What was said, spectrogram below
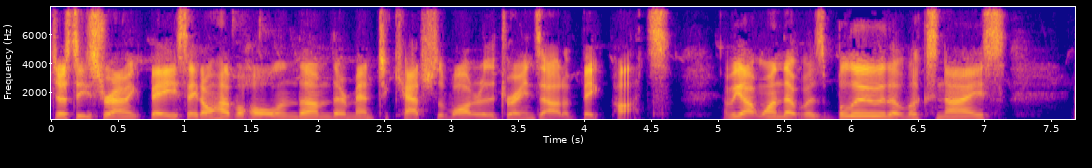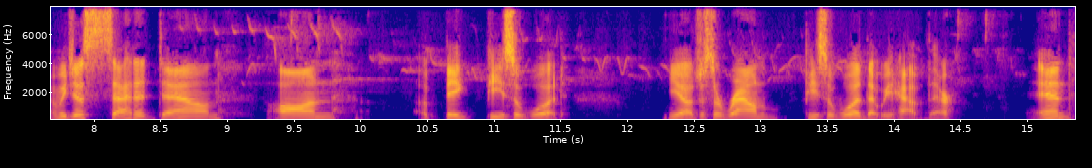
just these ceramic base they don't have a hole in them. They're meant to catch the water that drains out of big pots. And we got one that was blue that looks nice. And we just sat it down on a big piece of wood. You know just a round piece of wood that we have there. And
